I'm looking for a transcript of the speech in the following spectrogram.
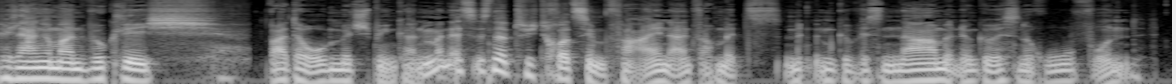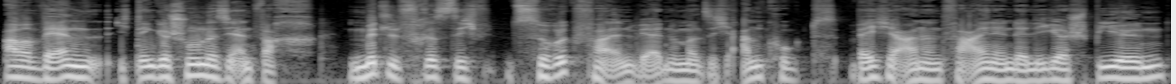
wie lange man wirklich weiter oben mitspielen kann. Ich meine, es ist natürlich trotzdem ein Verein einfach mit, mit einem gewissen Namen, mit einem gewissen Ruf und, aber werden, ich denke schon, dass sie einfach mittelfristig zurückfallen werden, wenn man sich anguckt, welche anderen Vereine in der Liga spielen.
